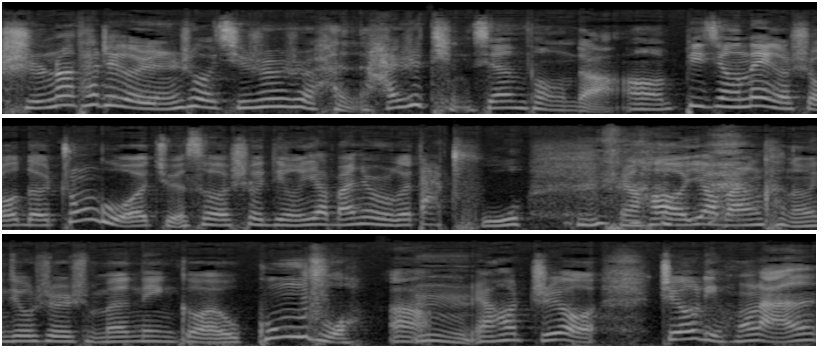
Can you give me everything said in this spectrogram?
时呢，他这个人设其实是很还是挺先锋的，嗯，毕竟那个时候的中国角色设定，要不然就是个大厨，然后要不然可能就是什么那个功夫啊，嗯然后只有只有李红兰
